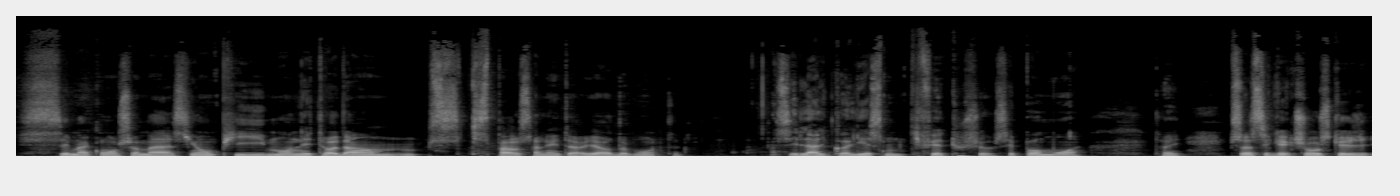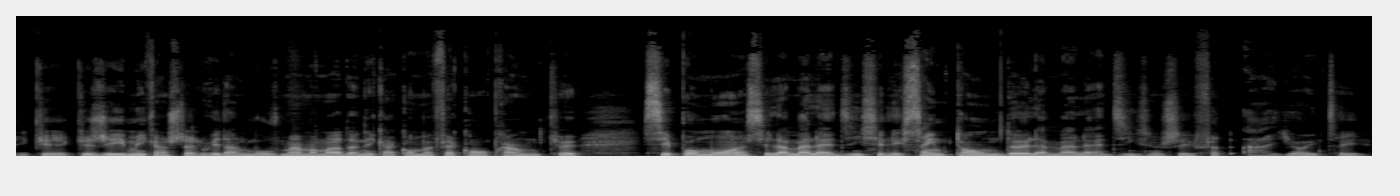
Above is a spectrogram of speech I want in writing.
c'est ma consommation, puis mon état d'âme, ce qui se passe à l'intérieur de moi. C'est l'alcoolisme qui fait tout ça, c'est pas moi. Puis ça, c'est quelque chose que, que, j'ai aimé quand je suis arrivé dans le mouvement à un moment donné, quand on m'a fait comprendre que c'est pas moi, c'est la maladie, c'est les symptômes de la maladie. J'ai fait aïe aïe, tu sais.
